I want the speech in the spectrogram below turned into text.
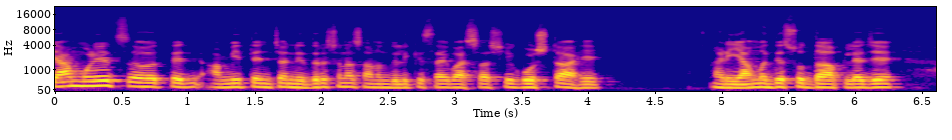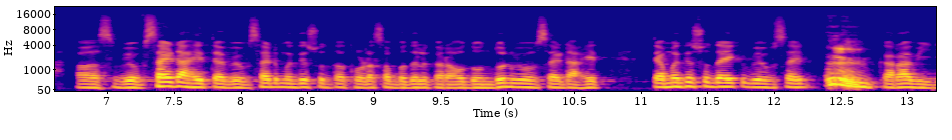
त्यामुळेच ते आम्ही त्यांच्या निदर्शनास आणून दिली की साहेब अशा अशी गोष्ट आहे. आणि यामध्ये सुद्धा आपल्या जे वेबसाईट आहे त्या वेबसाईटमध्ये सुद्धा थोडासा बदल करावा. दोन दोन वेबसाईट आहेत. त्यामध्ये सुद्धा एक वेबसाईट करावी.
